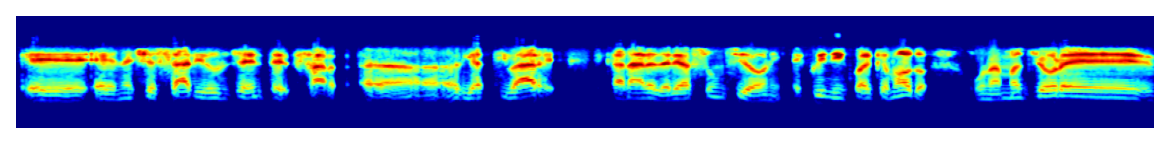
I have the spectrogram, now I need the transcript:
è, è necessario e urgente far eh, riattivare canale delle assunzioni e quindi in qualche modo una maggiore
